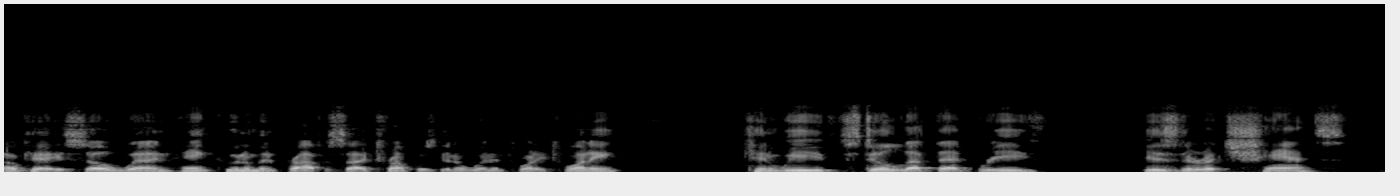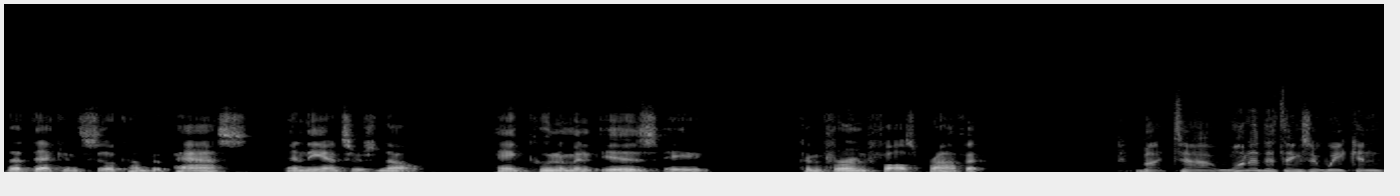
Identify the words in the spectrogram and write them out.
Okay, so when Hank Kunneman prophesied Trump was going to win in 2020, can we still let that breathe? Is there a chance that that can still come to pass? And the answer is no. Hank Kunneman is a confirmed false prophet. But uh, one of the things that we can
